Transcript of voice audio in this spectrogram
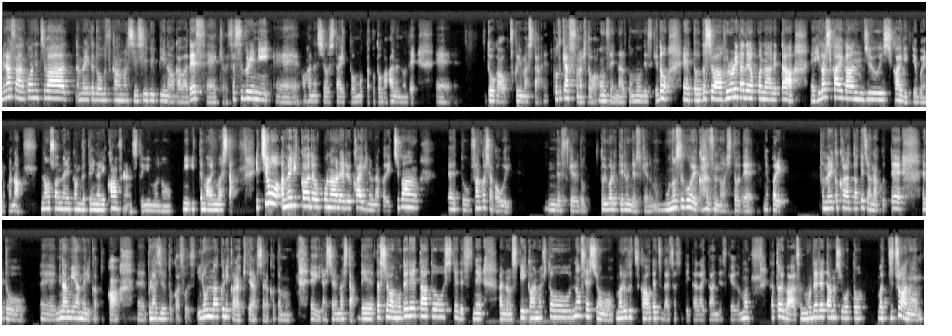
皆さん、こんにちは。アメリカ動物看護師 CVT の小川です。えー、今日久しぶりに、えー、お話をしたいと思ったことがあるので、え動画を作りました。ポッドキャストの人は音声になると思うんですけど、えっ、と、私はフロリダで行われた、え東海岸獣医師会議って言えばいいのかな、 North American Veterinary Conference というものに行ってまいりました。一応、アメリカで行われる会議の中で一番、えっ、と、参加者が多いんですけれど、と言われているんですけれども、ものすごい数の人で、やっぱりアメリカからだけじゃなくて、えっと、えー、南アメリカとか、えー、ブラジルとかそうです。いろんな国から来てらっしゃる方も、えー、いらっしゃいました。で、私はモデレーターとしてですね、あの、スピーカーの人のセッションを丸2日お手伝いさせていただいたんですけれども、例えば、そのモデレーターの仕事は、実はあの、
